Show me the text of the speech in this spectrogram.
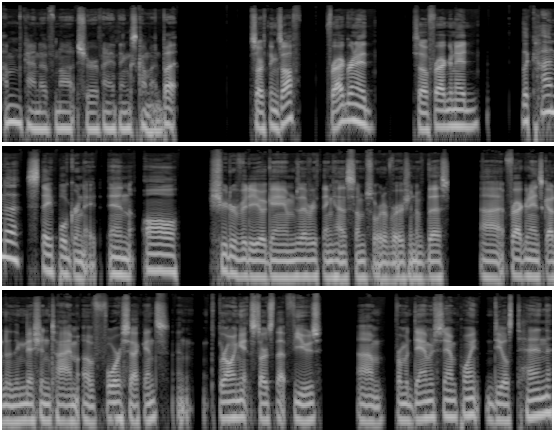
I'm kind of not sure if anything's coming, but Start things off. Frag grenade. So frag grenade, the kind of staple grenade in all shooter video games. Everything has some sort of version of this. Uh, frag grenade's got an ignition time of four seconds, and throwing it starts that fuse. Um, from a damage standpoint, deals 10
